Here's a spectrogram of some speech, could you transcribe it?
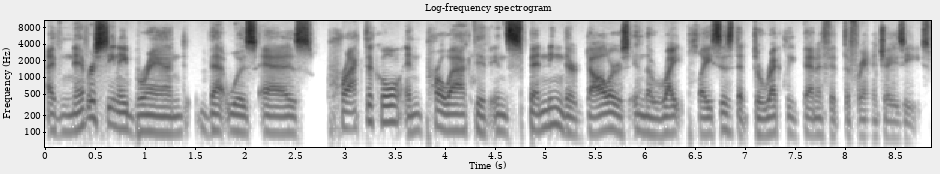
I've never seen a brand that was as practical and proactive in spending their dollars in the right places that directly benefit the franchisees.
